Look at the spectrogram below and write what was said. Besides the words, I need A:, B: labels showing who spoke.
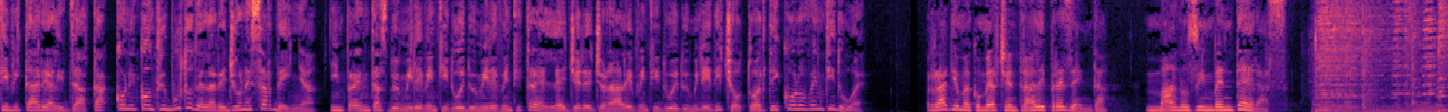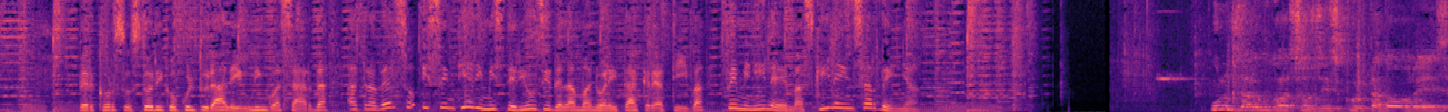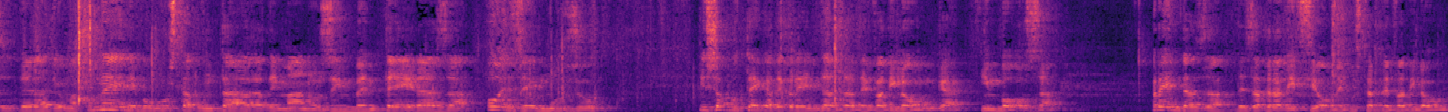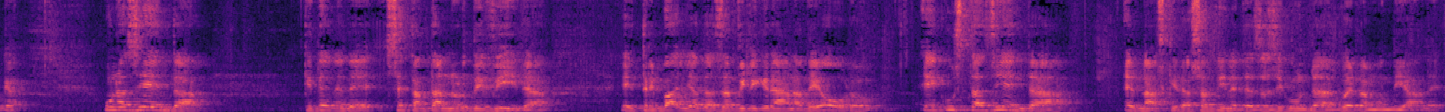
A: Attività realizzata con il contributo della Regione Sardegna. Imprentas 2022-2023, legge regionale 22-2018, articolo 22. Radio Macomer Centrale presenta Manos Inventeras. Percorso storico-culturale in lingua sarda attraverso i sentieri misteriosi della manualità creativa femminile e maschile in Sardegna.
B: Un saluto a sos escurtadores de Radio Macumere, por gusta puntada de manos inventeras, o esemus in sua bottega de prendas de Vadilonga, in Bosa. Prendas desa tradizione, questa de Vadilonga, un'azienda che tiene 70 anni di vita e tribaglia da Saviligrana de Oro e questa azienda è nascita a Sardegna della seconda guerra mondiale.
